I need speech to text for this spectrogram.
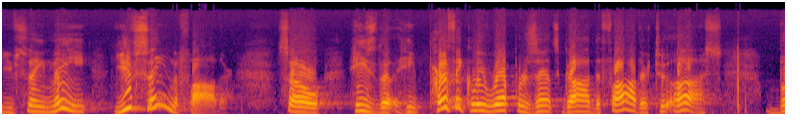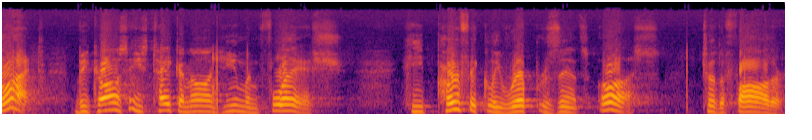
You've seen me, you've seen the Father. So he's the, he perfectly represents God the Father to us, but because he's taken on human flesh, he perfectly represents us to the Father.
